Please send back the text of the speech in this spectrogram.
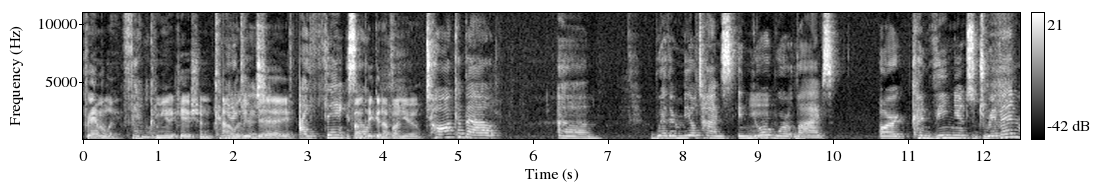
Family. Family. Communication. How was your day? I think If so. I'm picking up on you. talk about um, whether meal times in mm. your world lives are convenience driven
